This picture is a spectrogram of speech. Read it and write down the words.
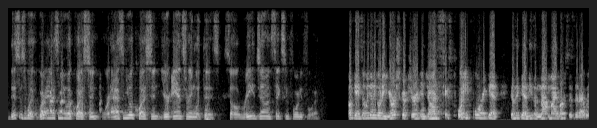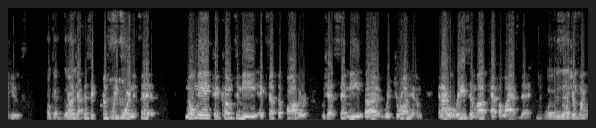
this is what we're asking you a question. We're asking you a question. You're answering with this. So read John six and forty-four. Okay, so we're going to go to your scripture in John 6 44 again. Because again, these are not my verses that I would use. Okay, go John ahead. chapter 6, verse 44, and it says, Okay, go John ahead. chapter 6, No man could come to me except the Father which has sent me uh, withdraw him, and I will raise him up at the last day. What does So that what's your mean? point?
